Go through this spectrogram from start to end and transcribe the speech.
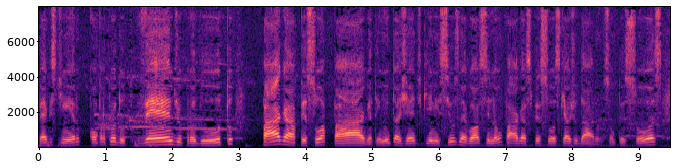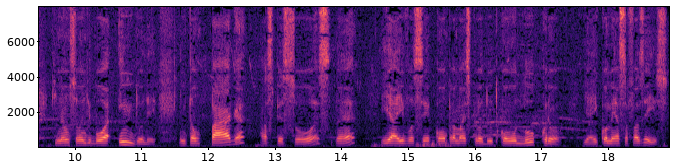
Pega esse dinheiro, compra produto. Vende o produto, paga a pessoa, paga. Tem muita gente que inicia os negócios e não paga as pessoas que ajudaram. São pessoas que não são de boa índole. Então paga as pessoas, né? E aí você compra mais produto com o lucro. E aí começa a fazer isso.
